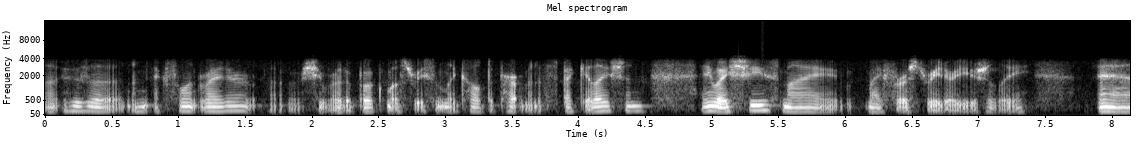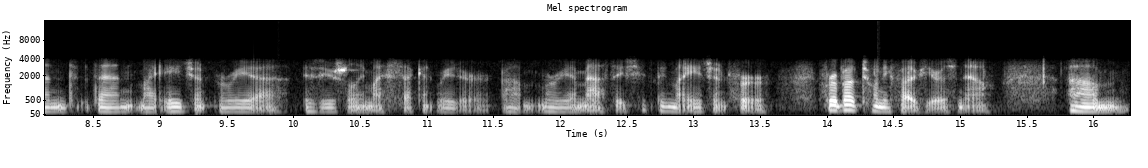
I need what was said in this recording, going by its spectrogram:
uh, who's a, an excellent writer. Uh, she wrote a book most recently called Department of Speculation. Anyway, she's my my first reader usually, and then my agent Maria is usually my second reader. Um, Maria Massie. She's been my agent for for about 25 years now, um,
